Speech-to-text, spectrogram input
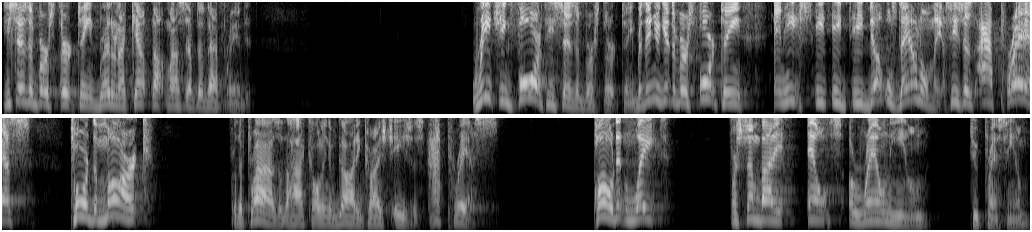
He says in verse 13, Brethren, I count not myself to have apprehended. Reaching forth, he says in verse 13. But then you get to verse 14, and he, he, he, he doubles down on this. He says, I press toward the mark for the prize of the high calling of God in Christ Jesus. I press. Paul didn't wait for somebody else around him to press him.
